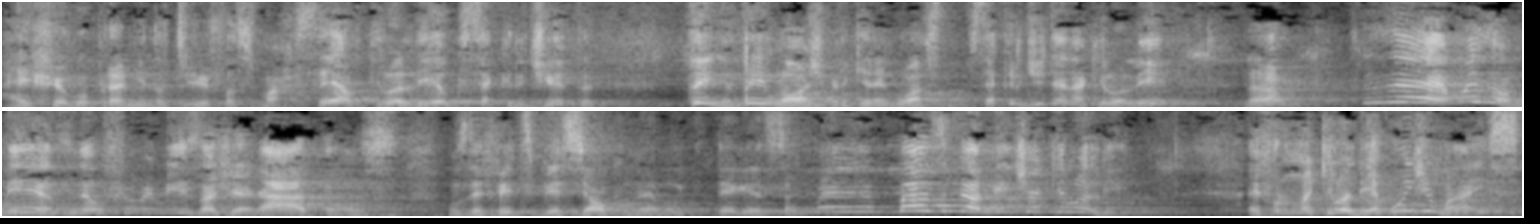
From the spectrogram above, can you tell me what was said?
Aí chegou para mim no outro dia e falou assim: Marcelo, aquilo ali é o que você acredita? Tem, tem lógica naquele negócio, não. Você acredita naquilo ali? Né? É, mais ou menos, né? O filme é meio exagerado, tem uns, uns efeitos especiais que não é muito interessante, mas basicamente é aquilo ali. Aí falou, mas aquilo ali é ruim demais.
